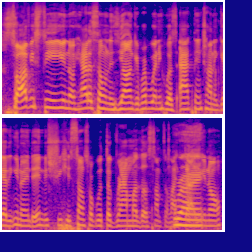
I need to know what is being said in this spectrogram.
so obviously, you know, he had a son when he was young, and probably when he was acting, trying to get it, you know, in the industry, his son's probably with the grandmother or something like that, you know.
